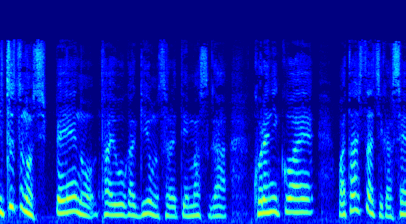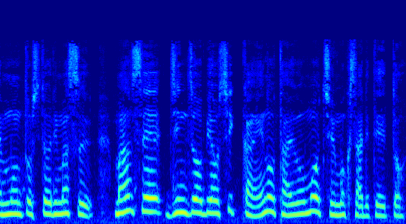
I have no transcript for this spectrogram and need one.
5つの疾病への対応が議論されていますがこれに加え私たちが専門としております慢性腎臓病疾患への対応も注目されていると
